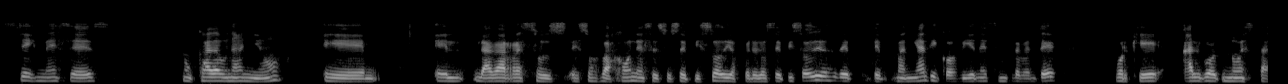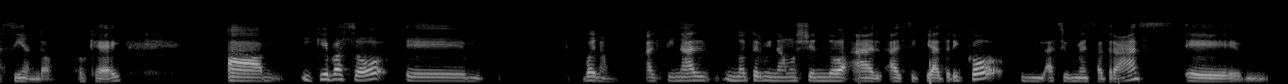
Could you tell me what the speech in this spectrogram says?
seis meses o cada un año eh, él le agarra esos, esos bajones, esos episodios, pero los episodios de, de maniáticos vienen simplemente porque algo no está haciendo, ¿ok? ¿Y qué pasó? Em, bueno, al final no terminamos yendo al, psiquiátrico hace un mes atrás. Em,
